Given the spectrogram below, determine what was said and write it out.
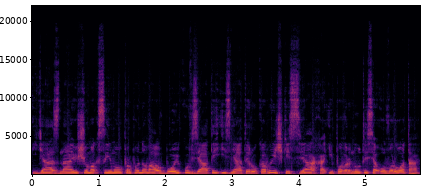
Я знаю, що Максимов пропонував бойку взяти і зняти рукавички з цвяха і повернутися у ворота.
